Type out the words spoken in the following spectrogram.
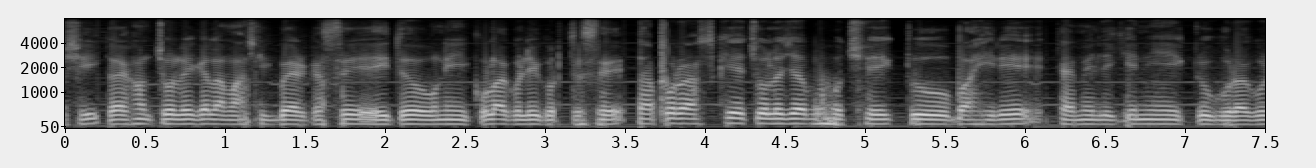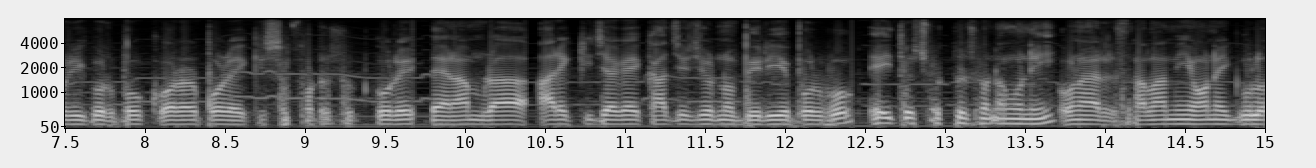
আসি। তো এখন চলে গেলাম আশিক ভাইয়ের কাছে, এই তো উনি কোলাগুলি করতেছে। তারপর আজকে চলে যাব হচ্ছে একটু বাহিরে, ফ্যামিলিকে নিয়ে একটু ঘোরাঘুরি করব, করার পরে কিছু ফটোশুট করে দেন আমরা আরেকটি জায়গায় কাজের জন্য বেরিয়ে পড়ব। এই তো ছোট্ট সোনামণি, ওনার সালামি অনেকগুলো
